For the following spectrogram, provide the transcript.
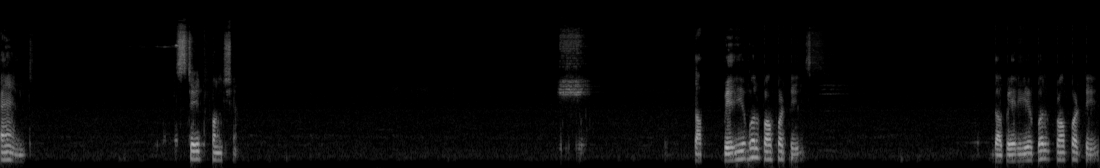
And state function. The variable properties the variable properties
